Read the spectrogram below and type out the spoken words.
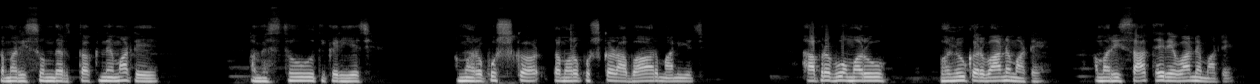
તમારી સુંદર તકને માટે અમે સ્તુતિ કરીએ છીએ. અમારો પુષ્કળ, તમારો પુષ્કળ આભાર માનીએ છીએ. હા પ્રભુ, અમારું ભલું કરવાને માટે, અમારી સાથે રહેવાને માટે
